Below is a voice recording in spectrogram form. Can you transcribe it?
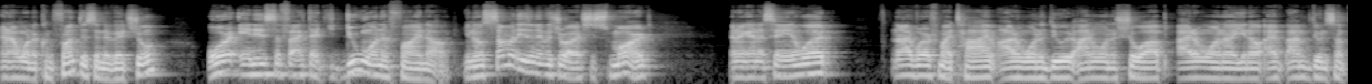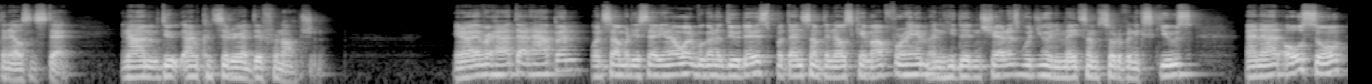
And I want to confront this individual. Or it is the fact that you do want to find out. You know, some of these individuals are actually smart and are going to say, you know what? Not worth my time. I don't want to do it. I don't want to show up. I don't want to, you know, I, I'm doing something else instead. And I'm do I'm considering a different option. You know, ever had that happen when somebody said, you know what, we're gonna do this, but then something else came up for him and he didn't share this with you and he made some sort of an excuse and that also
